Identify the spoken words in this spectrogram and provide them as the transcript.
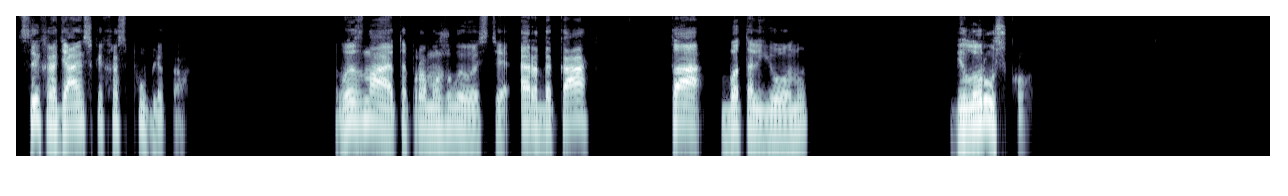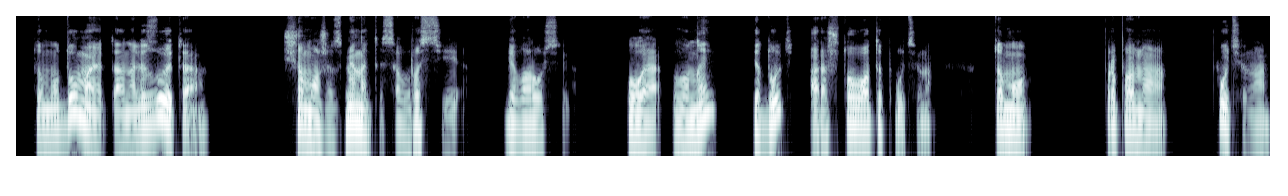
цих радянських республіках. Ви знаєте про можливості РДК та батальйону білоруського. Тому думаєте, аналізуйте, що може змінитися в Росії, Білорусі, коли вони підуть арештовувати Путіна. Тому пропоную Путіну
